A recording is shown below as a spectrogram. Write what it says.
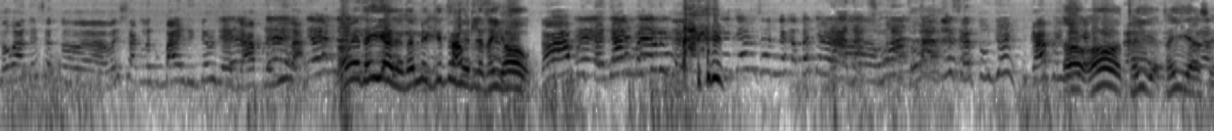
ધોવા- દેશે વૈશાખ બાયડી ચડી જાય એટલે આપણે વિવાહ. હવે થઈ ગયા છે. તમે કીધું ને એટલે થઈ જાવ તો આપણે ચડી જાય. થઈ ગયા- થઈ ગયા છે.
